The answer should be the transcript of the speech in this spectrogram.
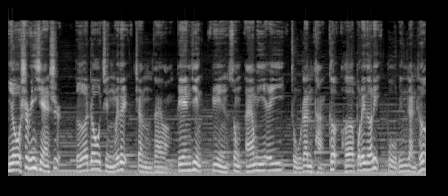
有视频显示，德州警卫队正在往边境运送 M1A1 主战坦克和布雷德利步兵战车。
